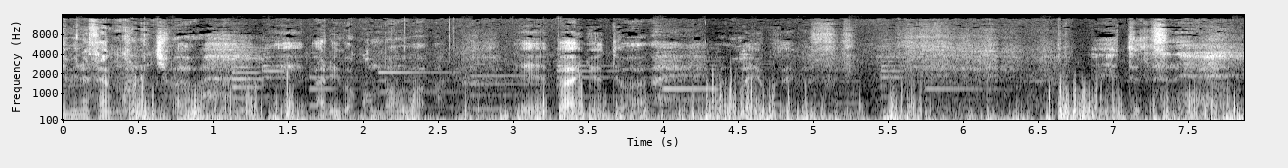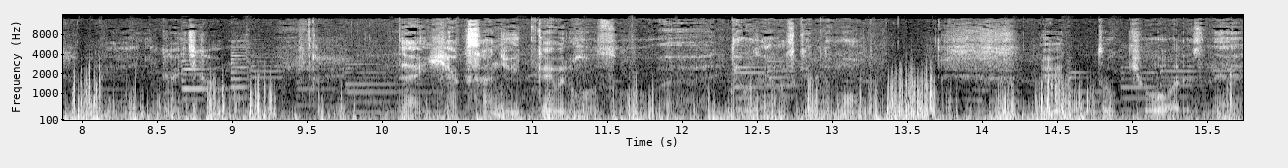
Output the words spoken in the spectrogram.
ー、皆さんこんにちは、えー、あるいはこんばんは、えー、場合によっては、おはようございます。えー、っとですね、えー、市川の第131回目の放送、でございますけれどもえー、っと今日はですね、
